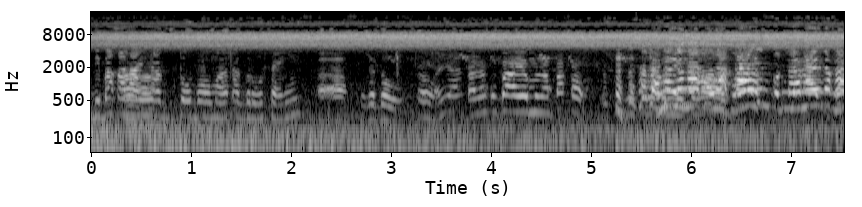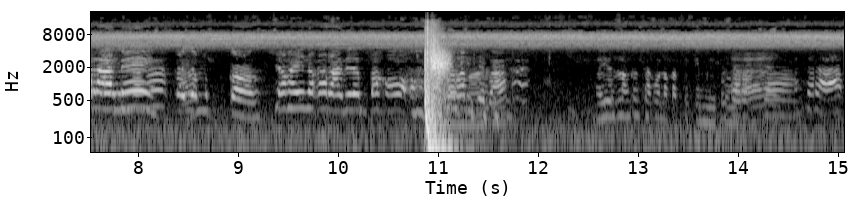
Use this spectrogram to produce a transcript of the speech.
di ba kanain nagtubo mga kagruseng? Oo. Gado. Oh, ayan. Kala ko ba ayaw mo ng pako? Siya ngayon nakarami. Pag siya ngayon nakarami. Kaya ka. Siya ngayon nakarami ng pako. Sarap, di ba? Ngayon lang kasi ako nakatikim nito. Masarap siya. Masarap.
